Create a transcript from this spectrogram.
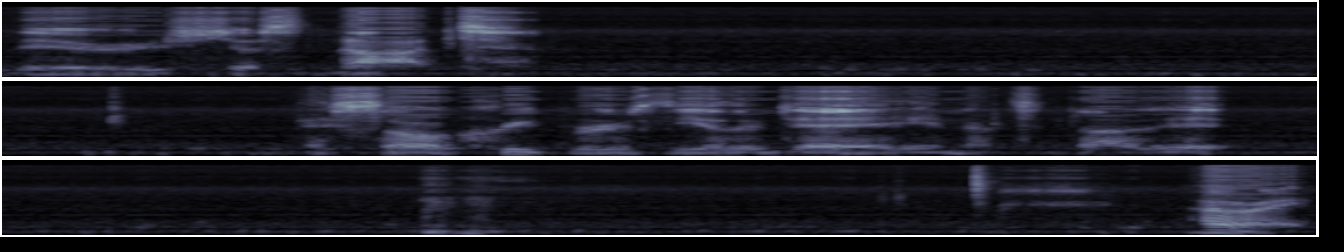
there's just not. I saw creepers the other day, and that's about it. Alright,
